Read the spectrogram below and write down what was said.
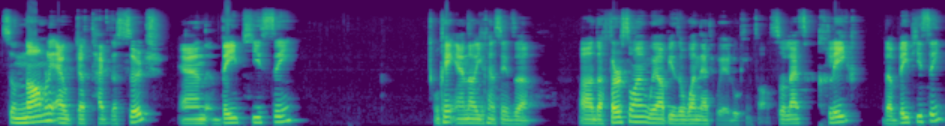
So normally I would just type the search and VPC. Okay, and now you can see the uh, the first one will be the one that we're looking for. So let's click the VPC.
